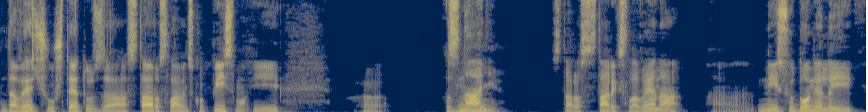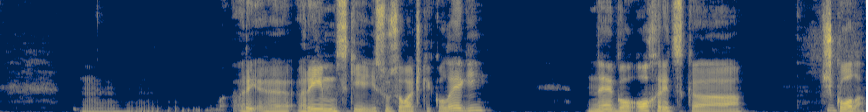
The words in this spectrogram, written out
da veću štetu za staro slavensko pismo i uh, znanje staro, starih Slavena nisu donijeli mm, e, rimski Isusovački kolegij, nego Ohridska škola,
